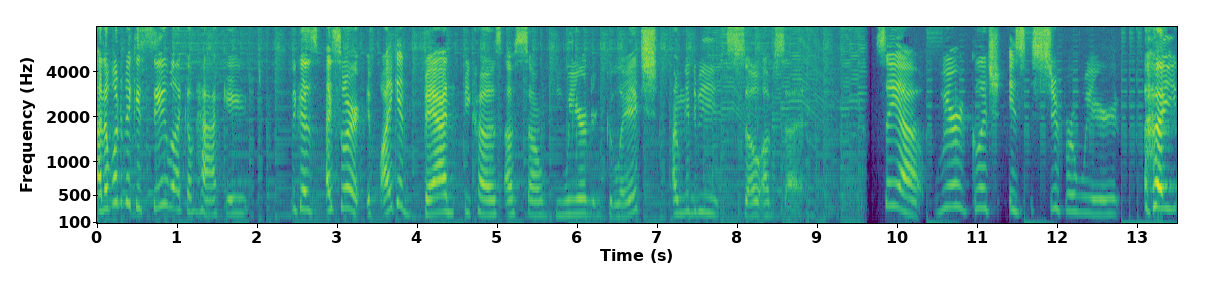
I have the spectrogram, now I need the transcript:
I don't want to make it seem like I'm hacking. Because I swear, if I get banned because of some weird glitch, I'm gonna be so upset. So yeah, weird glitch is super weird. I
